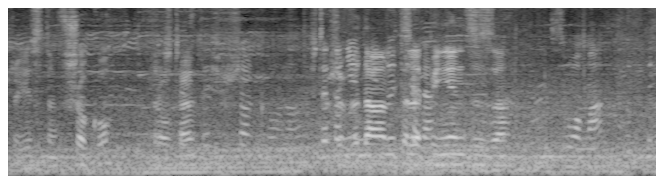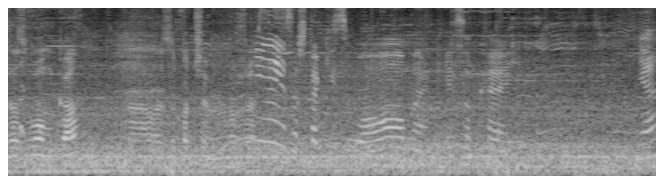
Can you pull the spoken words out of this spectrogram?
Jeszcze jestem w szoku trochę. Jesteś w szoku, no. Jeszcze Że to nie wydałem dociera. tyle pieniędzy za, Złoma. za złomka. No ale zobaczymy, może... Nie jest aż taki złomek, jest okej. Nie?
